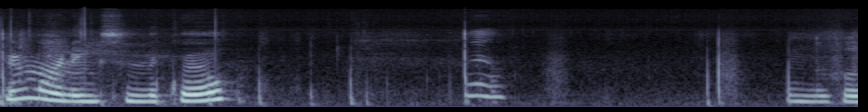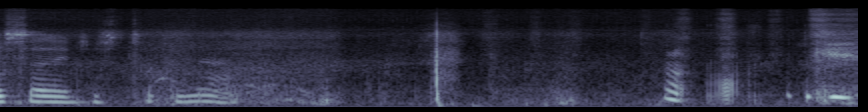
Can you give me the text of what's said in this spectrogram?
Good morning, Cyndaquil. Fool said I just took a nap.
